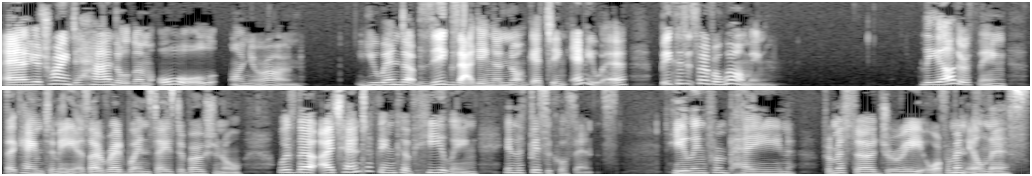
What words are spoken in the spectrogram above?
and you're trying to handle them all on your own? You end up zigzagging and not getting anywhere because it's overwhelming. The other thing that came to me as I read Wednesday's devotional was that I tend to think of healing in the physical sense healing from pain, from a surgery, or from an illness.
